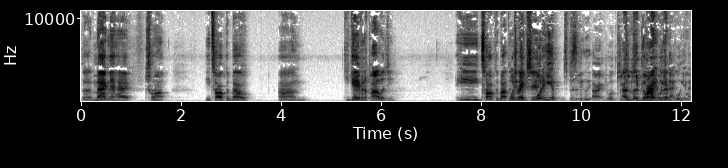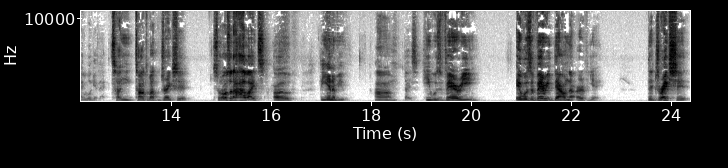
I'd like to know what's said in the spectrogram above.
the MAGA hat Trump. He talked about um he gave an apology. He talked about the What did, Drake he, shit. what did he specifically? All right, well, keep, I keep, going. right, we'll, let- get back. We'll get back. We'll get back. Ta- he talked about the Drake shit. So those are the highlights of the interview. Um Nice. he was very it was a very down to earth yay. The drake shit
